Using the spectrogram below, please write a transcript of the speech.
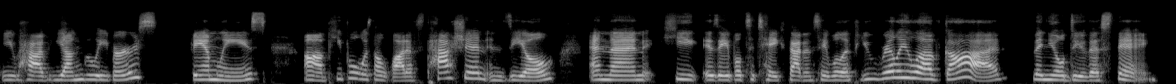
you have young believers, families, um, people with a lot of passion and zeal. And then he is able to take that and say, well, if you really love God, then you'll do this thing.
